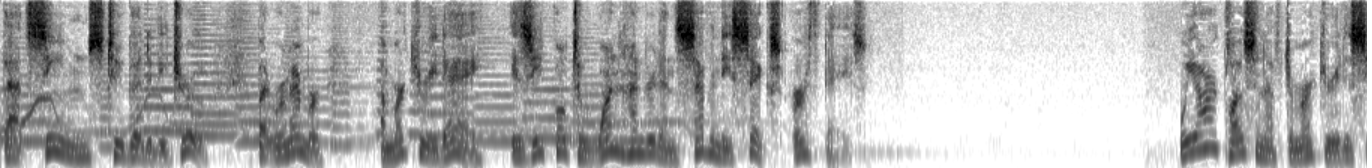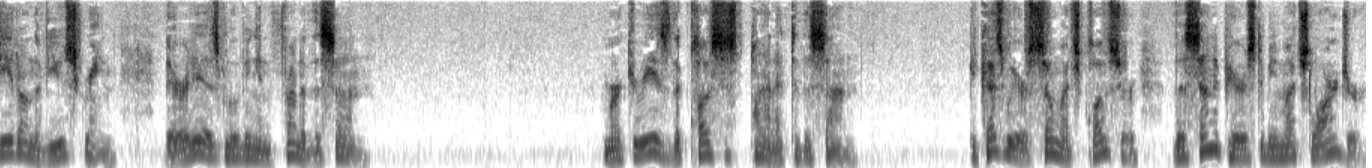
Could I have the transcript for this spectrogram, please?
That seems too good to be true, but remember, a Mercury day is equal to 176 Earth days. We are close enough to Mercury to see it on the view screen. There it is moving in front of the Sun. Mercury is the closest planet to the Sun. Because we are so much closer, the Sun appears to be much larger.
